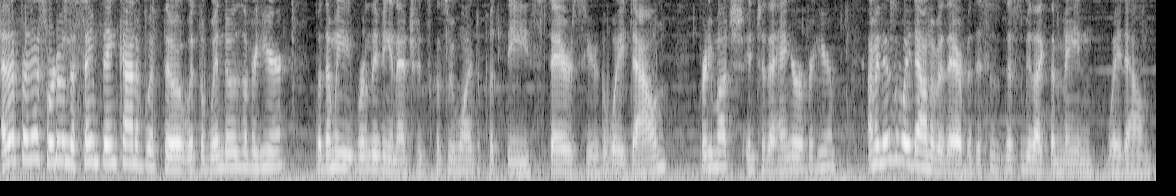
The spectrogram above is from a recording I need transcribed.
and then for this, we're doing the same thing kind of with the with the windows over here, but then we, we're leaving an entrance because we wanted to put the stairs here, the way down, pretty much, into the hangar over here. I mean, there's a way down over there, but this is this will be like the main way down,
